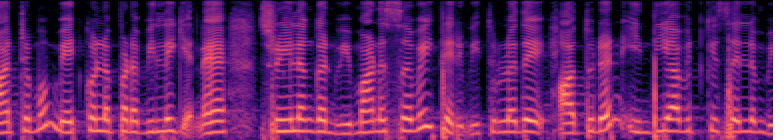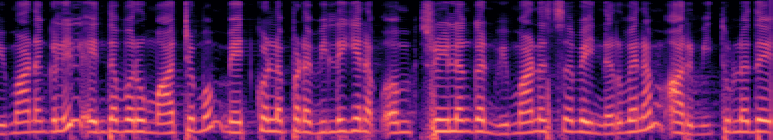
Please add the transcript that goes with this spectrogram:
மாற்றமும் மேற்கொள்ளப்படவில்லை என ஸ்ரீலங்கன் விமான சேவை தெரிவித்துள்ளது. அத்துடன் இந்தியாவிற்கு செல்லும் விமானங்களில் எந்தவொரு மாற்றமும் மேற்கொள்ளப்படவில்லை எனவும் ஸ்ரீலங்கன் விமான சேவை நிறுவனம் அறிவித்துள்ளது.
